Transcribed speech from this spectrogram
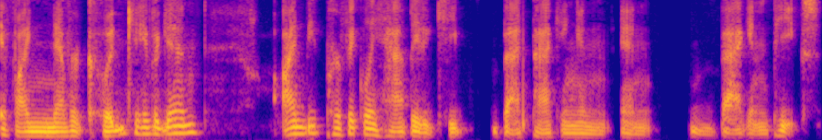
if I never could cave again, I'd be perfectly happy to keep backpacking and, and bagging peaks.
